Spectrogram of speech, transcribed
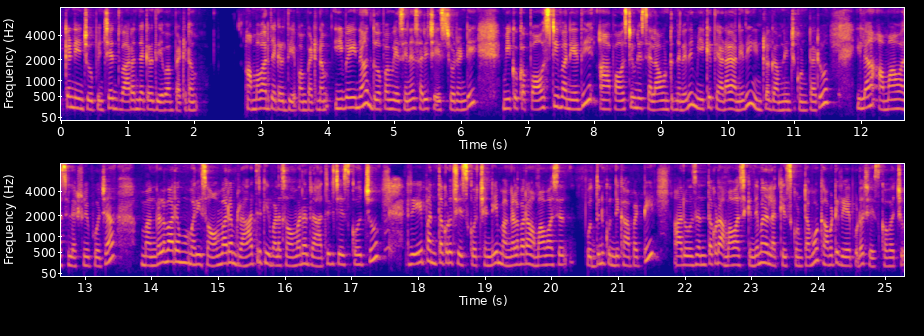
ఇక్కడ నేను చూపించే ద్వారం దగ్గర దీపం పెట్టడం. అమ్మవారి దగ్గర దీపం పెట్టడం ఇవైనా దూపం వేసైనా సరే చేసి చూడండి. మీకు ఒక పాజిటివ్ అనేది ఆ పాజిటివ్నెస్ ఎలా ఉంటుందనేది మీకే తేడా అనేది ఇంట్లో గమనించుకుంటారు. ఇలా అమావాస్య లక్ష్మీ పూజ మంగళవారం మరి సోమవారం రాత్రికి ఇవాళ సోమవారం రాత్రికి చేసుకోవచ్చు. రేపంతా కూడా చేసుకోవచ్చండి. మంగళవారం అమావాస్య పొద్దునకు ఉంది కాబట్టి ఆ రోజంతా కూడా అమావాస్య కిందే మనం లెక్కేసుకుంటాము కాబట్టి రేపు కూడా చేసుకోవచ్చు.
